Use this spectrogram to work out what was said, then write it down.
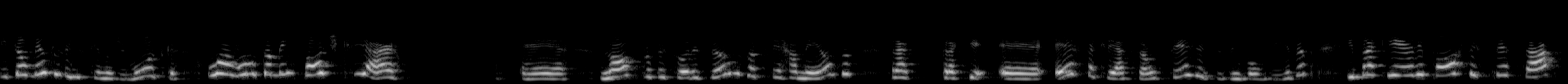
Então, dentro do ensino de música, o aluno também pode criar. É, nós, professores, damos as ferramentas para que é, essa criação seja desenvolvida e para que ele possa expressar,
